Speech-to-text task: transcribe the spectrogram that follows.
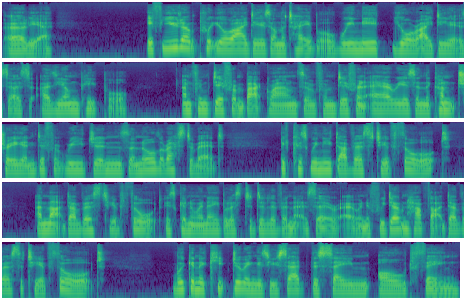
earlier, if you don't put your ideas on the table, we need your ideas as, as young people and from different backgrounds and from different areas in the country and different regions and all the rest of it, because we need diversity of thought. And that diversity of thought is going to enable us to deliver net zero. And if we don't have that diversity of thought, we're going to keep doing, as you said, the same old thing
